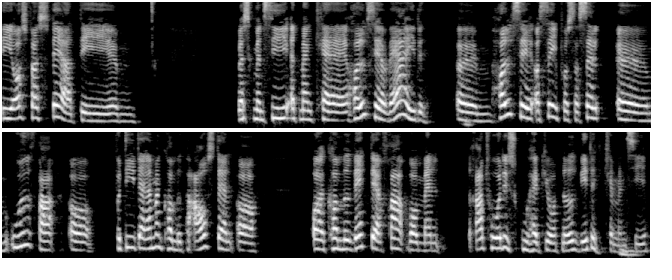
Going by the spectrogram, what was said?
det er også først der, det, øhm, hvad skal man sige, at man kan holde til at være i det. Øhm, holde til at se på sig selv øhm, udefra, og fordi der er man kommet på afstand og, og er kommet væk derfra, hvor man ret hurtigt skulle have gjort noget ved det, kan man sige.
